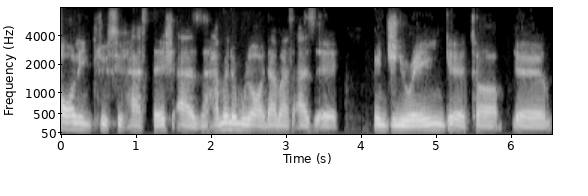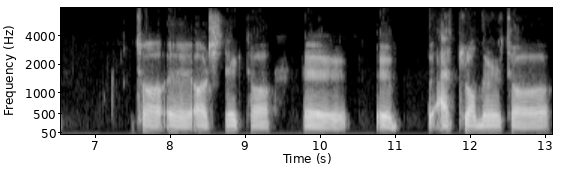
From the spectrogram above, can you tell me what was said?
all inclusive هستش از همه نمونه آدم است از engineering تا تا architect تا از پلامر تا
